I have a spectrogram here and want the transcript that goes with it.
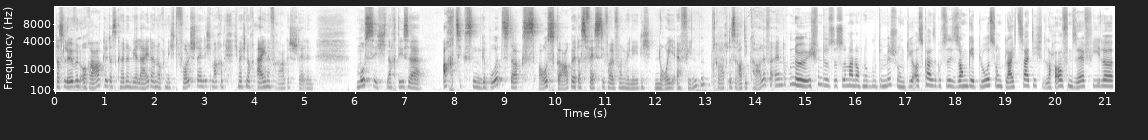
Das Löwenorakel, das können wir leider noch nicht vollständig machen. Ich möchte noch eine Frage stellen. Muss sich nach dieser 80. Geburtstagsausgabe das Festival von Venedig neu erfinden? Braucht es radikale Veränderungen? Nö, ich finde, es ist immer noch eine gute Mischung. Die Oscarsaison geht los und gleichzeitig laufen sehr viele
